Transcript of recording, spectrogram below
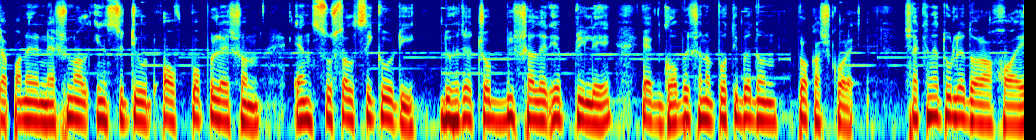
জাপানের National Institute of Population and Social Security দু হাজার চব্বিশ সালের এপ্রিলে এক গবেষণা প্রতিবেদন প্রকাশ করে। সেখানে তুলে ধরা হয়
